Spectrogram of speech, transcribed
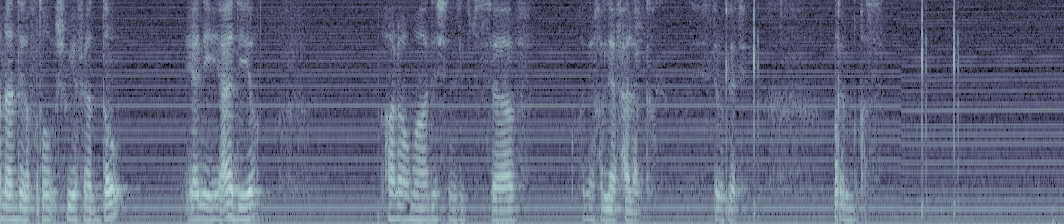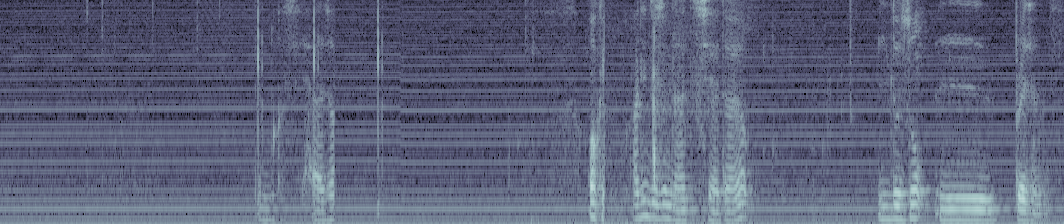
أنا عندي الفوطو شوية فيها الضوء يعني عادية. ألوغ ما غاديش نزيد بزاف. غادي نخليها بحال هكا. ستة وثلاثين. كنقص كنقص شي حاجة okay غادي ندوزو من هاد الشي هدايا. ندوزو لل presence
